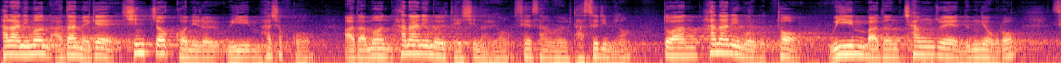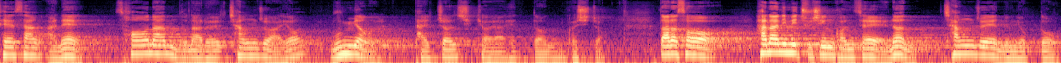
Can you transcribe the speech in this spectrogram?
하나님은 아담에게 신적 권위를 위임하셨고 아담은 하나님을 대신하여 세상을 다스리며 또한 하나님으로부터 위임받은 창조의 능력으로 세상 안에 선한 문화를 창조하여 문명을 발전시켜야 했던 것이죠. 따라서 하나님이 주신 권세에는 창조의 능력도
